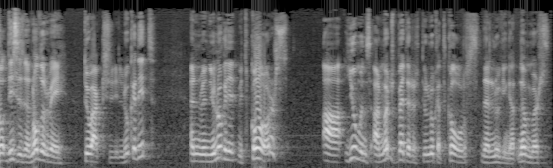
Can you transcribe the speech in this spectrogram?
So this is another way to actually look at it. And when you look at it with colors, uh, humans are much better to look at colors than looking at numbers.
